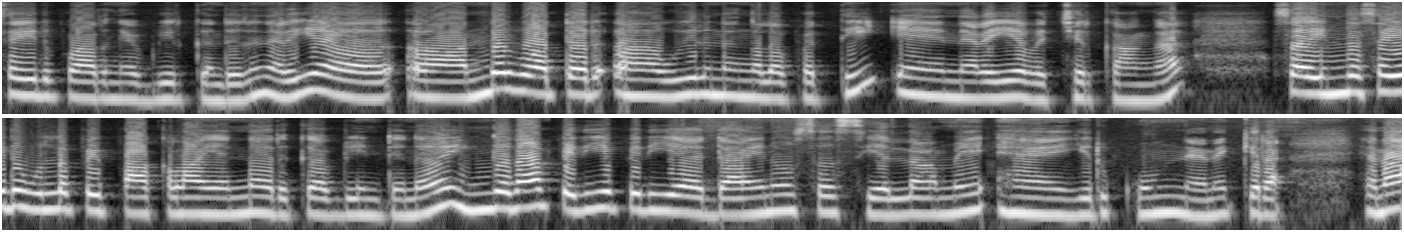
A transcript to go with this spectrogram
சைடு பாருங்கள் எப்படி இருக்குன்றது. நிறைய அண்டர் வாட்டர் உயிரினங்களை பற்றி நிறைய வச்சுருக்காங்க. ஸோ இந்த சைடு உள்ளே போய் பார்க்கலாம். என்ன இருக்குது அப்படின்ட்டுன்னு. இங்கே தான் பெரிய பெரிய டைனோசர்ஸ் எல்லாமே இருக்கும்னு நினைக்கிறேன். ஏன்னா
